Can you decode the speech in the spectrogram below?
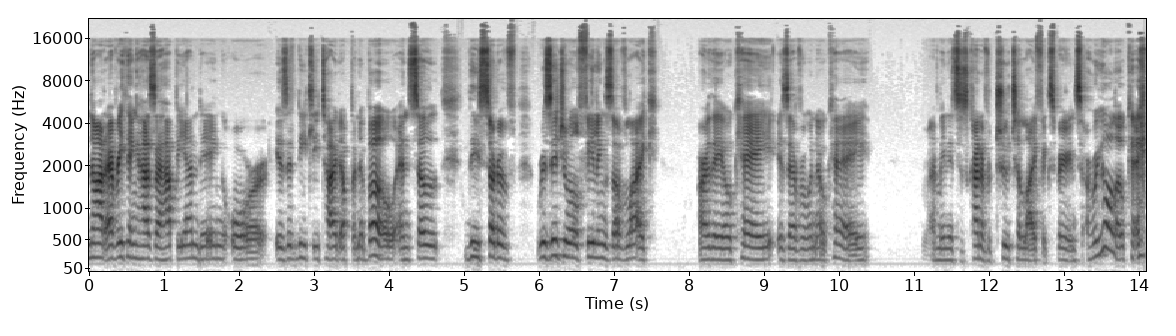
Not everything has a happy ending, or is it neatly tied up in a bow? And so these sort of residual feelings of like, are they okay? Is everyone okay? I mean, it's just kind of a true to life experience. Are we all okay?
